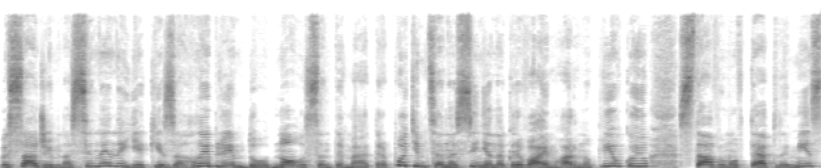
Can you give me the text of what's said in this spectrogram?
висаджуємо насінини, які заглиблюємо до 1 см. Потім це насіння накриваємо гарно плівкою, ставимо в тепле місце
